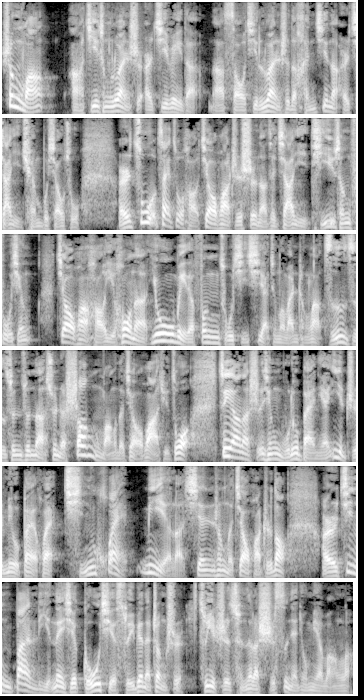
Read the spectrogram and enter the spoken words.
圣王。啊，继承乱世而继位的，啊，扫其乱世的痕迹呢，而加以全部消除，而做再做好教化之事呢，再加以提升复兴。教化好以后呢，优美的风俗习气啊就能完成了。子子孙孙呢，顺着上王的教化去做，这样呢，实行五六百年，一直没有败坏、秦坏。灭了先生的教化之道，而尽办理那些苟且随便的政事，所以只存在了十四年就灭亡了。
